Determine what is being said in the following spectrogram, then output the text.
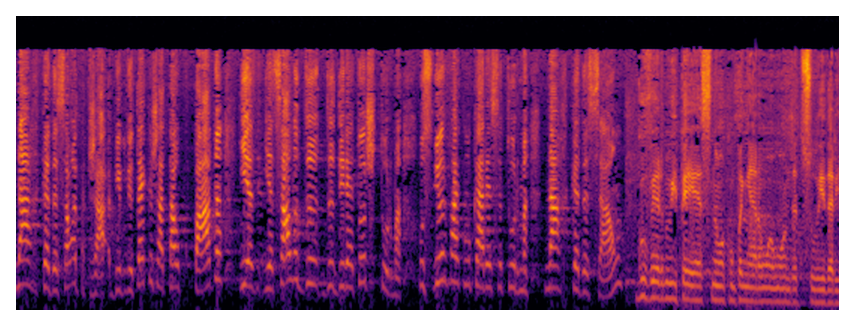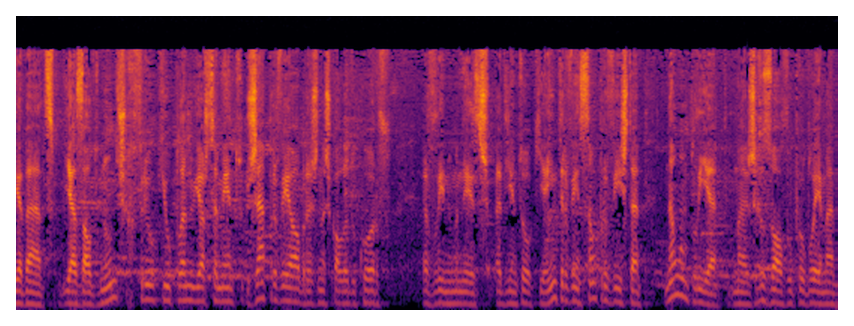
Na arrecadação, é porque já, a biblioteca já está ocupada e a, e a sala de, de, diretores de turma. O senhor vai colocar essa turma na arrecadação? Governo e PS não acompanharam a onda de solidariedade e Asaldo Nunes referiu que o plano e orçamento já prevê obras na Escola do Corvo. Avelino Menezes adiantou que a intervenção prevista não amplia, mas resolve o problema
